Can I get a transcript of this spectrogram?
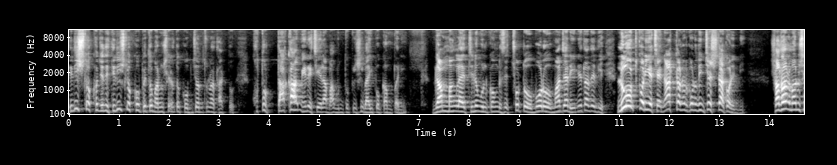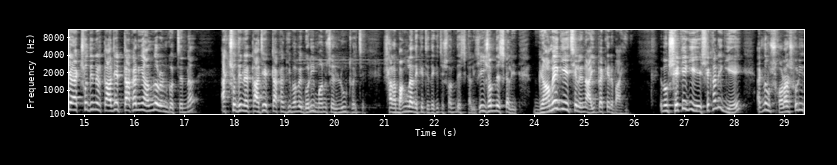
তিরিশ লক্ষ, যদি তিরিশ লক্ষ পেত, মানুষের তো কোপ যন্ত্রণা থাকতো। কত টাকা মেরেছে এরা ভাবুন তো, পিসি ভাইপো কোম্পানি গ্রাম বাংলায় তৃণমূল কংগ্রেসের ছোট, বড়, মাঝারি নেতাদের দিয়ে লুট করিয়েছেন, আটকানোর কোনো দিন চেষ্টা করেননি। সাধারণ মানুষের একশো দিনের কাজের টাকা নিয়ে আন্দোলন করছেন না? একশো দিনের কাজের টাকা কীভাবে গরিব মানুষের লুট হয়েছে? সারা বাংলা দেখেছে দেখেছে সন্দেশখালী। সেই সন্দেশখালীর গ্রামে গিয়েছিলেন আইপ্যাকের বাহিনী এবং সেকে গিয়ে, সেখানে গিয়ে একদম সরাসরি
